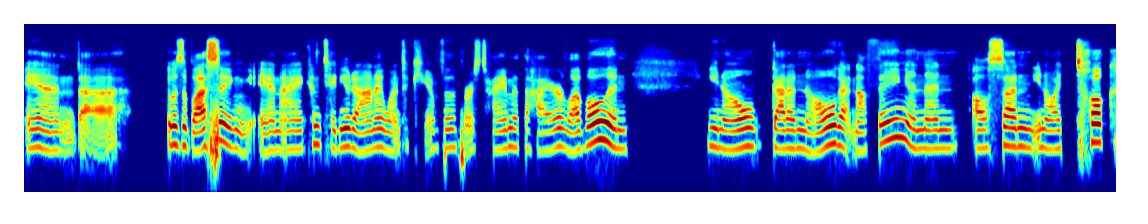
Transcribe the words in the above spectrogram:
and uh, it was a blessing. And i continued on. I went to camp for the first time at the higher level. And you know got a no got nothing. And then all of a sudden you know i took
